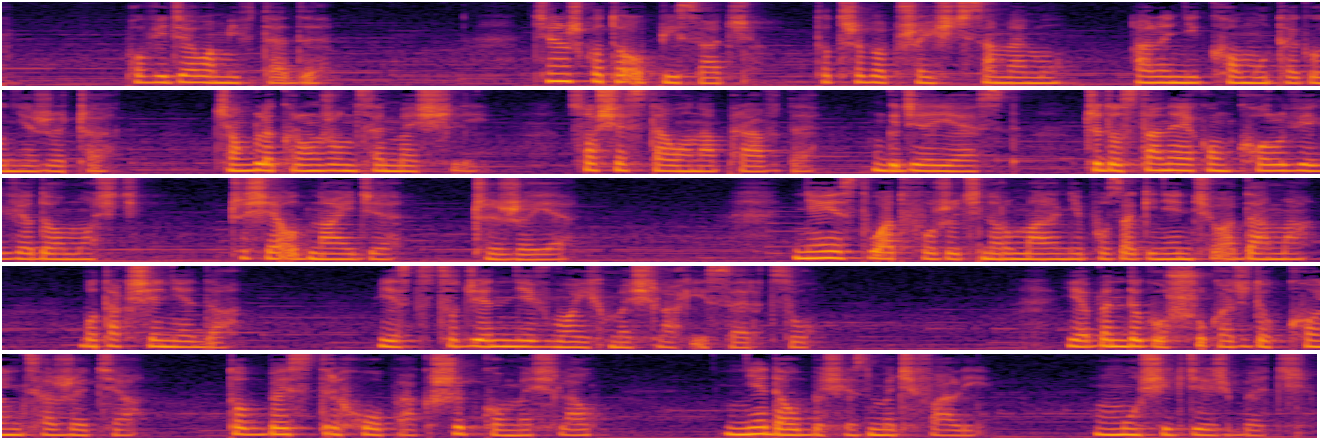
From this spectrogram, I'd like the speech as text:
Powiedziała mi wtedy: Ciężko to opisać, to trzeba przejść samemu, ale nikomu tego nie życzę. Ciągle krążące myśli: co się stało naprawdę, gdzie jest, czy dostanę jakąkolwiek wiadomość, czy się odnajdzie, czy żyje. Nie jest łatwo żyć normalnie po zaginięciu Adama, bo tak się nie da. Jest codziennie w moich myślach i sercu. Ja będę go szukać do końca życia. To bystry chłopak, szybko myślał. Nie dałby się zmyć fali. Musi gdzieś być.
